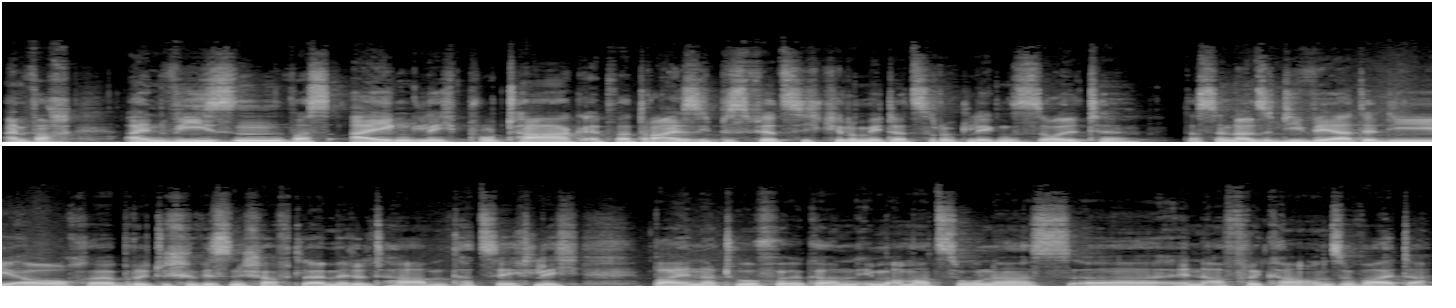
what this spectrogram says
einfach ein Wesen, was eigentlich pro Tag etwa 30 bis 40 Kilometer zurücklegen sollte. Das sind also die Werte, die auch äh, britische Wissenschaftler ermittelt haben, tatsächlich bei Naturvölkern im Amazonas, äh, in Afrika und so weiter.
